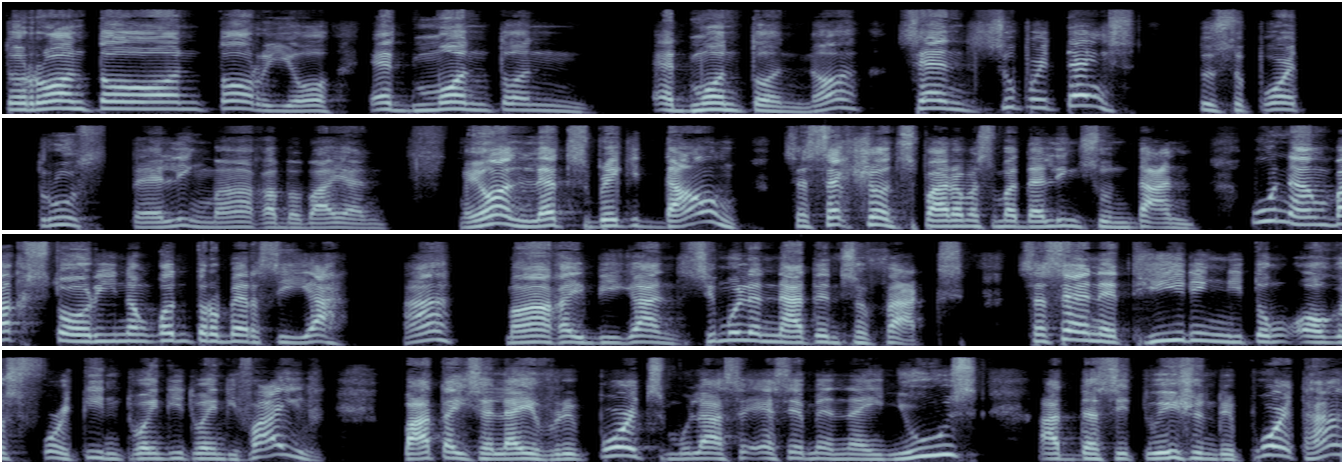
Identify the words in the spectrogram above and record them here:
Toronto, Ontario, Edmonton, Edmonton, no? Send super thanks to support truth telling mga kababayan. Ngayon, let's break it down sa sections para mas madaling sundan. Unang backstory ng kontrobersiya, ha? Mga kaibigan, simulan natin sa facts. Sa Senate hearing nitong August 14, 2025, batay sa live reports mula sa SMNI News at the Situation Report, ha?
